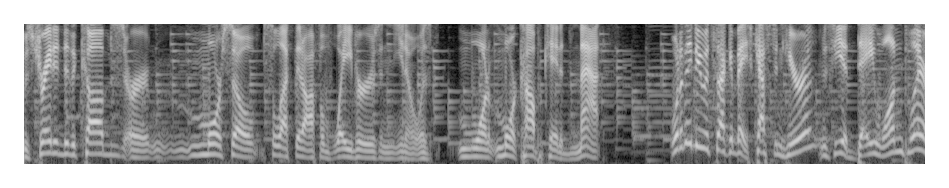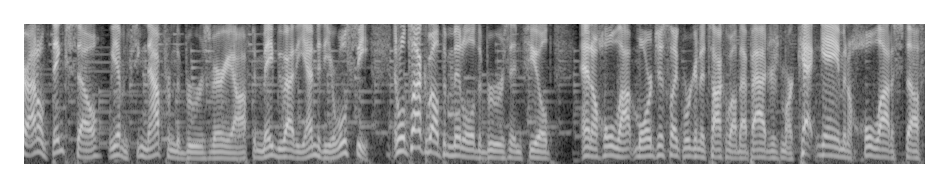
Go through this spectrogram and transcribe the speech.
was traded to the Cubs, or more so selected off of waivers, and you know was more, more complicated than that. What do they do at second base? Hiura? Is he a day one player? I don't think so. We haven't seen that from the Brewers very often. Maybe by the end of the year, we'll see. And we'll talk about the middle of the Brewers infield and a whole lot more, just like we're going to talk about that Badgers Marquette game and a whole lot of stuff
